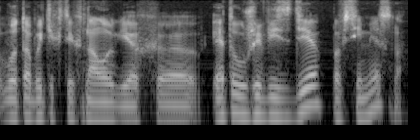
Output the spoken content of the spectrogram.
вот об этих технологиях, э, это уже везде, повсеместно?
